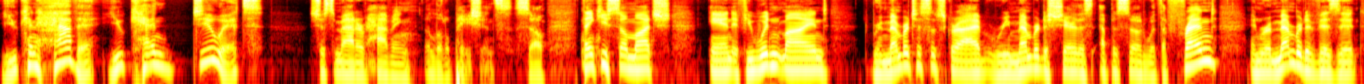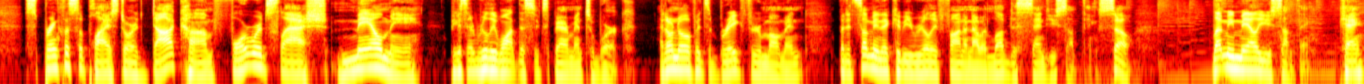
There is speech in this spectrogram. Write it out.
you can have it, you can do it. It's just a matter of having a little patience. So thank you so much. And if you wouldn't mind, Remember to subscribe, remember to share this episode with a friend, and remember to visit sprinklersupplystore.com forward slash mail me because I really want this experiment to work. I don't know if it's a breakthrough moment, but it's something that could be really fun, and I would love to send you something. So let me mail you something, okay?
